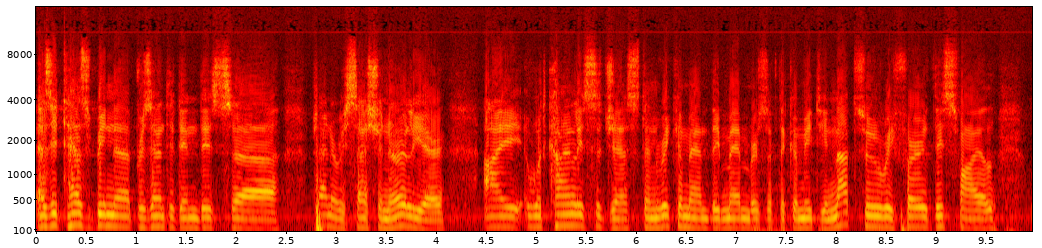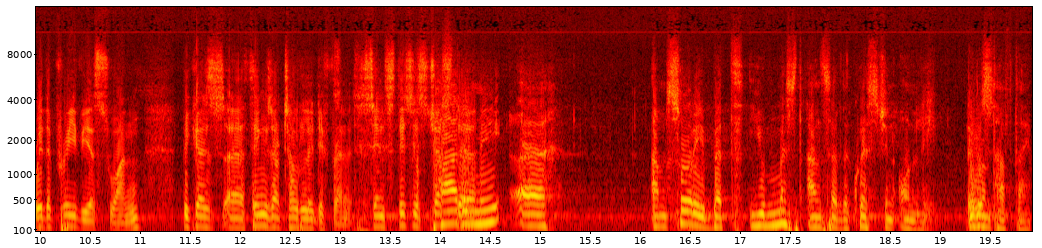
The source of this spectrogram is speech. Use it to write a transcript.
As it has been uh, presented in this uh, plenary session earlier, I would kindly suggest and recommend the members of the committee not to refer this file with the previous one because uh, things are totally different. Since this is just Pardon me, uh, I'm sorry, but you must answer the question only. We don't have time.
